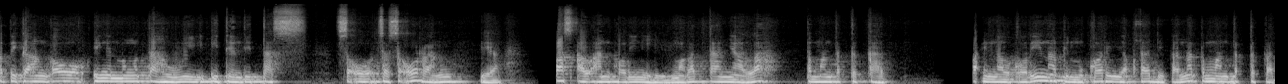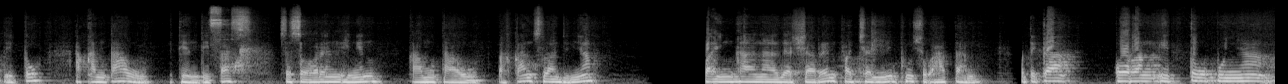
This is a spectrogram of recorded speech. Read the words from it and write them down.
ketika engkau ingin mengetahui identitas seseorang ya pas al ini maka tanyalah teman terdekat. Fa innal qarina bil muqarin yaktabi karena teman terdekat itu akan tahu identitas seseorang yang ingin kamu tahu. Bahkan selanjutnya Fa'ingkana dasyaren fajanibu suratan. Ketika orang itu punya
